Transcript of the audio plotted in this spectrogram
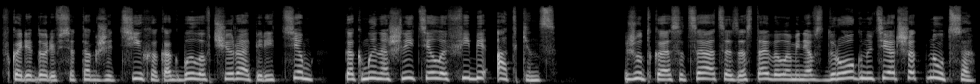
В коридоре все так же тихо, как было вчера, перед тем, как мы нашли тело Фиби Аткинс. Жуткая ассоциация заставила меня вздрогнуть и отшатнуться.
